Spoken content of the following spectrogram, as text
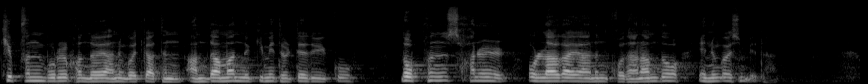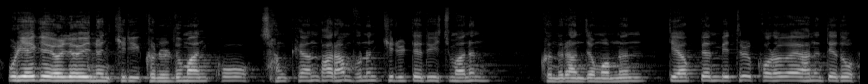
깊은 물을 건너야 하는 것 같은 암담한 느낌이 들 때도 있고 높은 산을 올라가야 하는 고단함도 있는 것입니다. 우리에게 열려 있는 길이 그늘도 많고 상쾌한 바람 부는 길일 때도 있지만은 그늘 한 점 없는 띠약변 밑을 걸어가야 하는 때도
